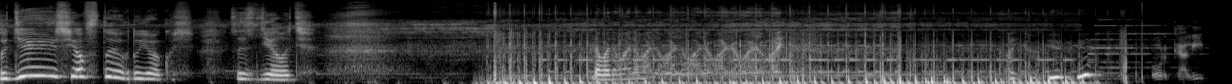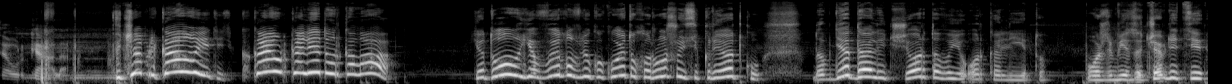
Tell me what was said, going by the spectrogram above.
Надіюсь, я встигну якось це зробити. Давай, давай, давай, давай, давай, давай, давай, давай. Давай. Orcalita orcala. Вы что, прикалываетесь? Какая уркалета уркала? Я думал, я выловлю какую-то хорошую секретку, но мне дали чертовую оркалиту. Боже мій, зачем мне ті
